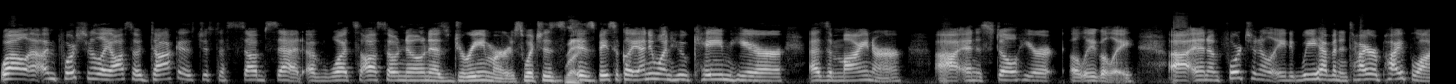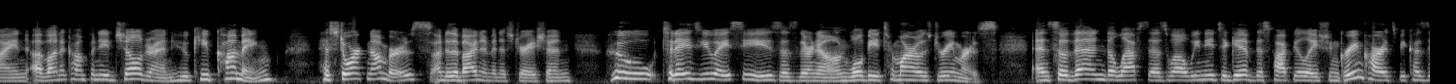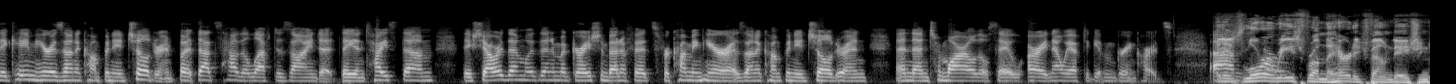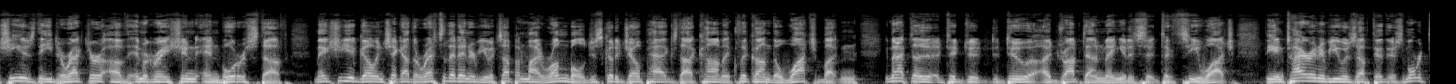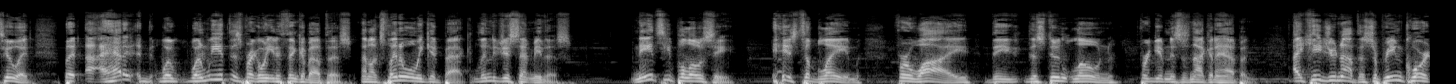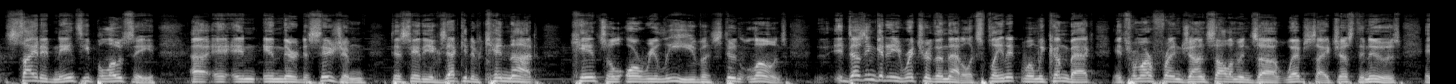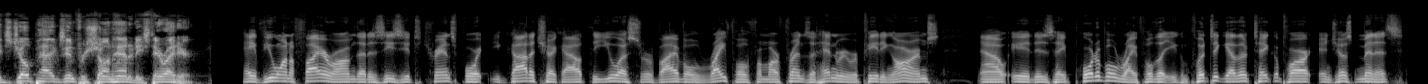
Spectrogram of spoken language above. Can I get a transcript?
Well, unfortunately, also DACA is just a subset of what's also known as Dreamers, which is Right. is basically anyone who came here as a minor uh, and is still here illegally. Uh, and unfortunately, we have an entire pipeline of unaccompanied children who keep coming. Historic numbers under the Biden administration, who today's UACs, as they're known, will be tomorrow's dreamers. And so then the left says, well, we need to give this population green cards because they came here as unaccompanied children. But that's how the left designed it. They enticed them, they showered them with immigration benefits for coming here as unaccompanied children. And then tomorrow they'll say, all right, now we have to give them green cards. And it's Um, Lora so- Ries from the Heritage Foundation. She is the director of immigration and border stuff. Make sure you go and check out the rest of that interview. It's up on my Rumble. Just go to joepags.com and click on the watch button. You might have to, to, to, to do a drop down menu to, to see watch. The entire interview is up there. There's more to it. But I had it, when when we hit this break, I want you to think about this. And I'll explain it when we get back. Linda just sent me this. Nancy Pelosi is to blame for why the, the student loan forgiveness is not going to happen. I kid you not. The Supreme Court cited Nancy Pelosi uh, in in their decision to say the executive cannot cancel or relieve student loans. It doesn't get any richer than that. I'll explain it when we come back. It's from our friend John Solomon's uh, website, Just the News. It's Joe Pags in for Sean Hannity. Stay right here. Hey, if you want a firearm that is easy to transport, you got to check out the U.S. Survival Rifle from our friends at Henry Repeating Arms. Now, it is a portable rifle that you can put together, take apart in just minutes.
